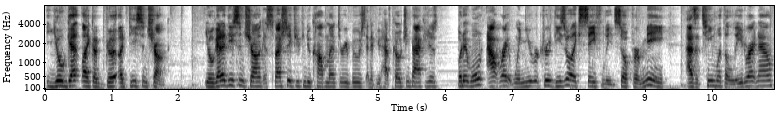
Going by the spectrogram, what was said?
you'll get like a good, a decent chunk. You'll get a decent chunk, especially if you can do complimentary boost and if you have coaching packages. But it won't outright win you recruit. These are like safe leads. So for me, as a team with a lead right now,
